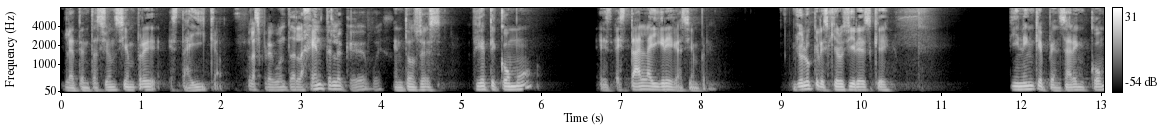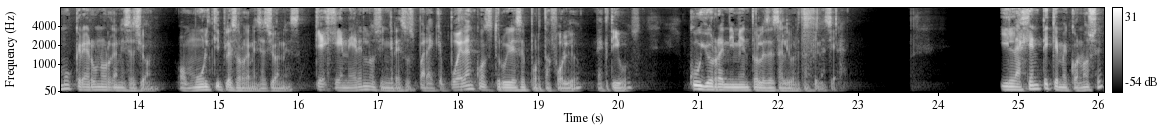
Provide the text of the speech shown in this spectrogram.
La tentación siempre está ahí, cabrón. Las preguntas, la gente lo que ve, pues. Entonces, fíjate cómo está la Y siempre. Yo lo que les quiero decir es que tienen que pensar en cómo crear una organización o múltiples organizaciones que generen los ingresos para que puedan construir ese portafolio de activos cuyo rendimiento les dé esa libertad financiera. Y la gente que me conoce,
